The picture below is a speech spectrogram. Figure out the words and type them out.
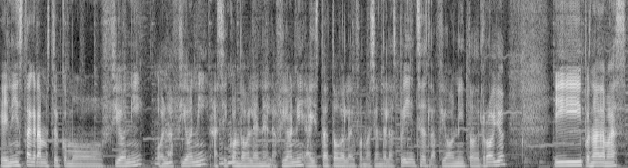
En Instagram estoy como Fioni o la. Fioni, así Ujú. con doble N, la Fioni. Ahí está toda la información de las princes, la Fioni, todo el rollo. Y pues nada más,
